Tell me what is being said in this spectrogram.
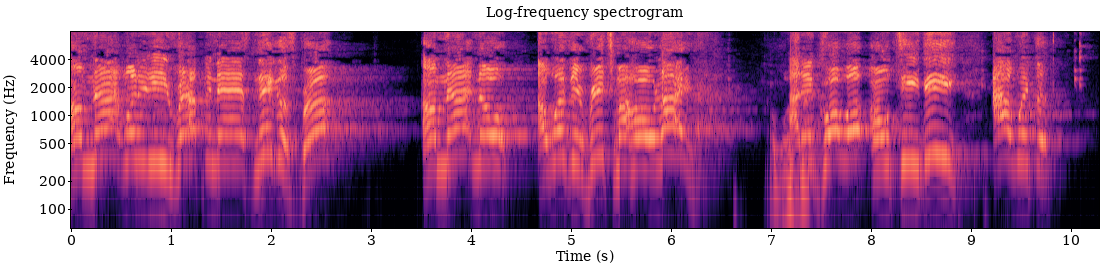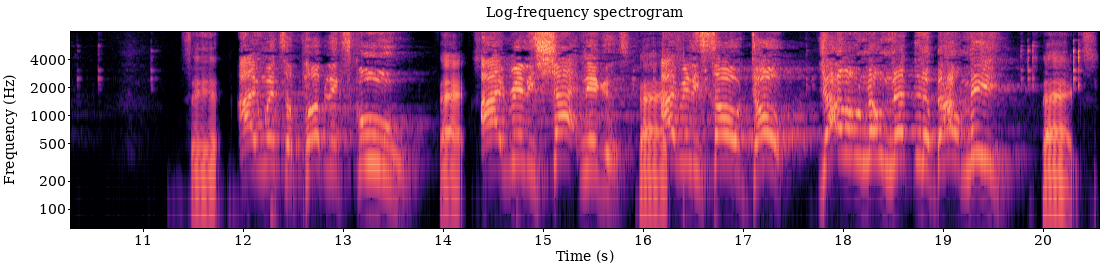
I'm not one of these rapping ass niggas, bruh. I'm not no, I wasn't rich my whole life. I I wasn't. I didn't grow up on TV. I went to Say it. I went to public school. Facts. I really shot niggas. Facts. I really sold dope. Y'all don't know nothing about me. Facts.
